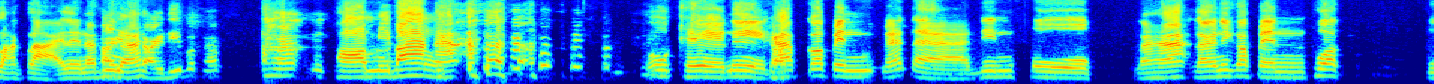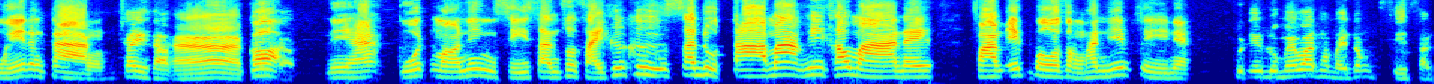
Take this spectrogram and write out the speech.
หลากหลายเลยนะพี่นะ ใส่ดีปะครับ ฮะพอมีบ้างฮะ โอเคนี่ครับ ก็เป็นแม้แต่ดินปลูกนะฮะ แล้วนี่ก็เป็นพวกปุ๋ยต่างใช่ครับ ๆอ่าก็ ครับ นี่ฮะ Good Morning สีสันสดใสคือคือสะดุดตามากพี่เข้ามาใน ฟาร์มเอ็กโป2024 เนี่ย คุณเองรู้ไหมว่าทำไมต้องสีสัน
